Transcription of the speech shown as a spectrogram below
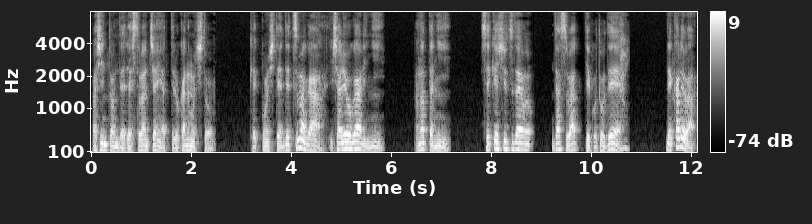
ワシントンでレストランチェーンやってるお金持ちと結婚して、で、妻が慰謝料代わりに、あなたに整形手術代を出すわっていうことで、はい。で、彼は、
